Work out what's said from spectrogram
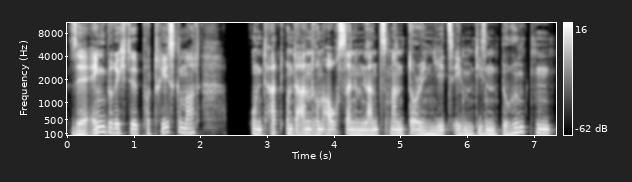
sehr eng berichtet, Porträts gemacht und hat unter anderem auch seinem Landsmann Dorian Yates eben diesen berühmten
